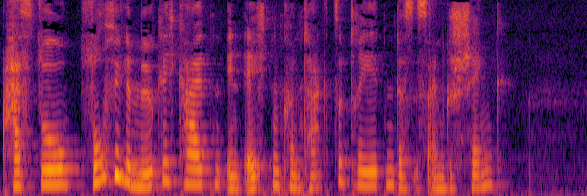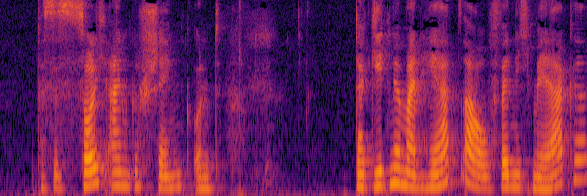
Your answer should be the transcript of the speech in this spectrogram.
hast du so viele Möglichkeiten, in echten Kontakt zu treten. Das ist ein Geschenk. Das ist solch ein Geschenk. Und da geht mir mein Herz auf, wenn ich merke,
